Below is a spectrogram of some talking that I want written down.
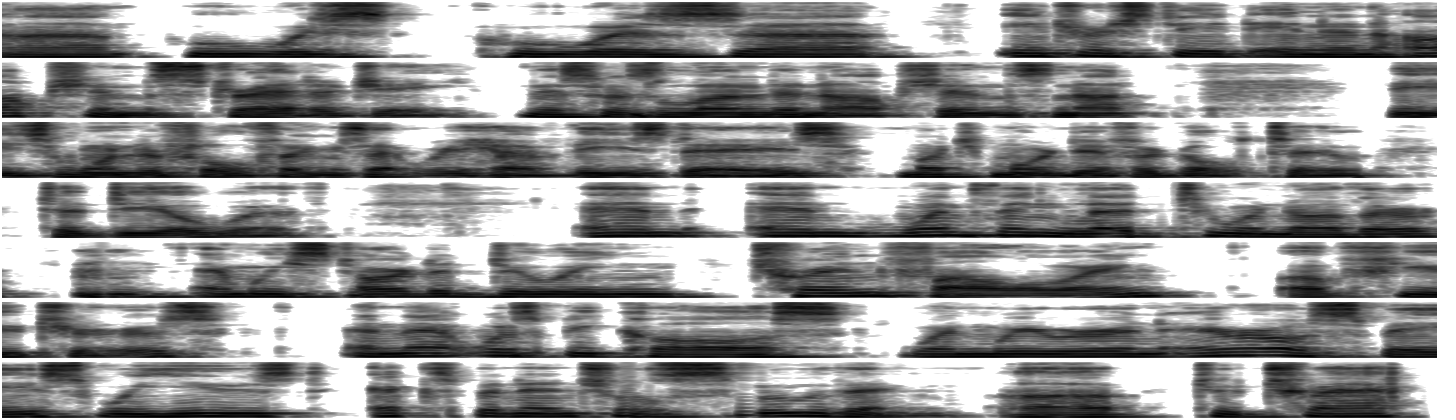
uh, who was who was uh, interested in an options strategy. This was London options, not these wonderful things that we have these days, much more difficult to, to deal with. And, and one thing led to another, and we started doing trend following of futures. And that was because when we were in aerospace, we used exponential smoothing uh, to track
